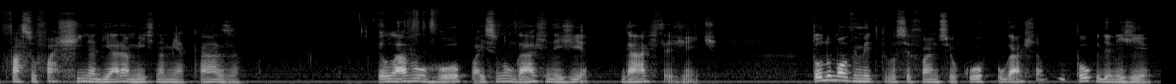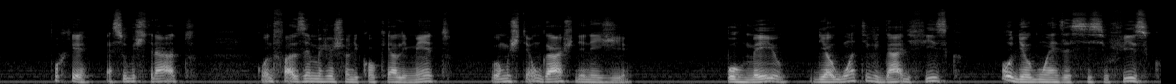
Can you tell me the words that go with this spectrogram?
faço faxina diariamente na minha casa. Eu lavo roupa, isso não gasta energia? Gasta, gente. Todo movimento que você faz no seu corpo gasta um pouco de energia. Por quê? É substrato. Quando fazemos gestão de qualquer alimento, vamos ter um gasto de energia por meio de alguma atividade física ou de algum exercício físico.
